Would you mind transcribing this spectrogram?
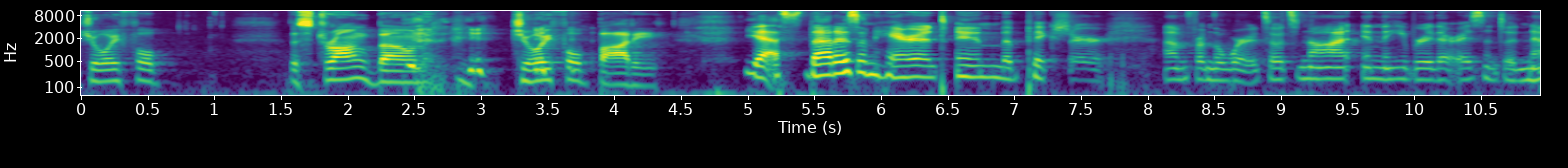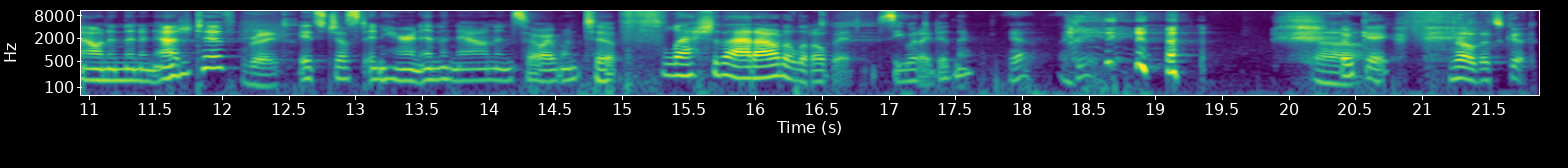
joyful, the strong bone, joyful body. Yes, that is inherent in the picture um, from the word. So it's not in the Hebrew, there isn't a noun and then an adjective. Right. It's just inherent in the noun. And so I want to flesh that out a little bit. See what I did there? Yeah, I did. Uh, Okay. No, that's good.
